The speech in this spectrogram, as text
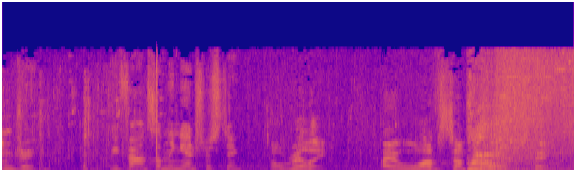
Sindri. We found something interesting. Oh, really? I love something interesting.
